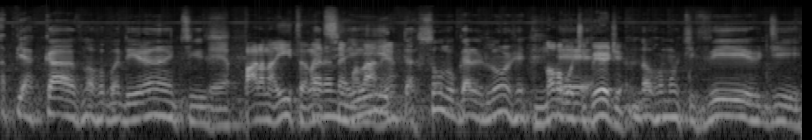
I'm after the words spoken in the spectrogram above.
A Piacás, Nova Bandeirantes, É, Paranaíta, lá em cima, lá, né? Paranaíta, são lugares longe. Nova é, Monte Verde. Nova Monte Verde,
